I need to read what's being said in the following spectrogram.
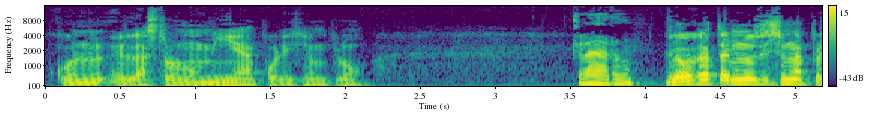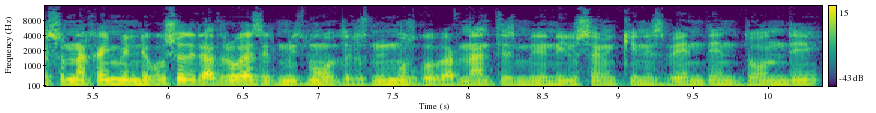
con la astronomía, por ejemplo. Claro. Luego acá también nos dice una persona, Jaime, el negocio de la droga es del mismo, de los mismos gobernantes. Miren, ellos saben quiénes venden, dónde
